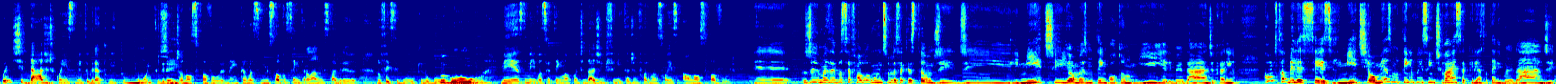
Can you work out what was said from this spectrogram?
quantidade de conhecimento gratuito muito grande Sim. a nosso favor, né? Então, assim, é só você entrar lá no Instagram, no Facebook, no No Google, Google. mesmo, e você tem uma quantidade infinita de informações ao nosso favor. Gê, mas aí você falou muito sobre essa questão de, de limite e ao mesmo tempo autonomia, liberdade, carinho. Como estabelecer esse limite e ao mesmo tempo incentivar essa criança a ter liberdade,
